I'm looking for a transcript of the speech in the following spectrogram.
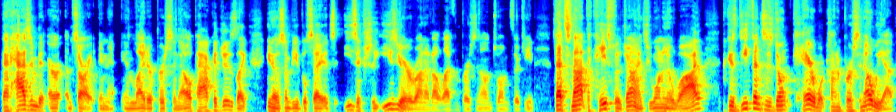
that hasn't been or, I'm sorry in in lighter personnel packages? Like you know some people say it's actually easier to run at 11 personnel and 12 and 13 that's not the case for the Giants. You want to know why? Because defenses don't care what kind of personnel we have.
